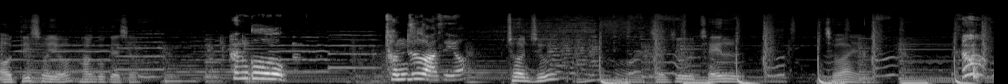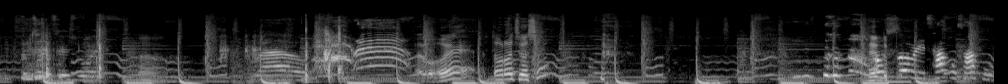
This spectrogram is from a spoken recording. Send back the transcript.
어디서요? 한국에서? 한국 전주 아세요? 전주? 아, 전주 제일 좋아요. 전주를 제일 좋아해. 아. 와우. 어, 왜? 떨어져서? 어, 핸드, sorry. 사고 사고.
